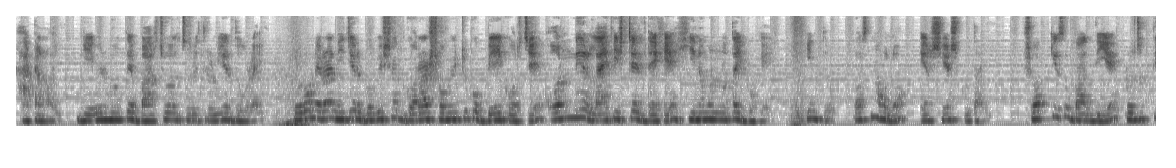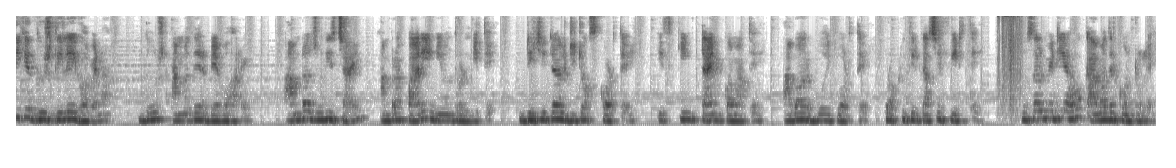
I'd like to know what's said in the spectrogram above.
হাঁটা নয়, গেমের মধ্যে ভার্চুয়াল চরিত্র নিয়ে দৌড়ায়। তরুণেরা নিজের ভবিষ্যৎ গড়ার সময়টুকু ব্যয় করছে, অন্যের লাইফস্টাইল দেখে হীনমন্যতায় ভোগে। কিন্তু প্রশ্ন হলো, এর শেষ কোথায়? সবকিছু বাদ দিয়ে প্রযুক্তিকে দোষ দিলেই হবে না। দোষ আমাদের ব্যবহারে। আমরা যদি চাই, আমরা পারি নিয়ন্ত্রণ নিতে ডিজিটাল ডিটক্স করতে স্ক্রিন টাইম কমাতে, আবার বই পড়তে, প্রকৃতির কাছে ফিরতে। সোশ্যাল মিডিয়া হোক আমাদের কন্ট্রোলে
